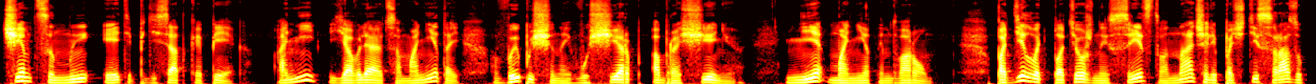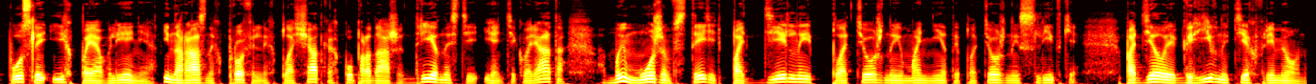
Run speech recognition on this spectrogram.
Чем цены эти 50 копеек? Они являются монетой, выпущенной в ущерб обращению, не монетным двором. Подделывать платежные средства начали почти сразу после их появления. И на разных профильных площадках по продаже древностей и антиквариата мы можем встретить поддельные платежные монеты, платежные слитки, подделывая гривны тех времен.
